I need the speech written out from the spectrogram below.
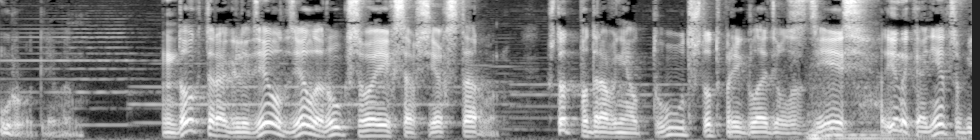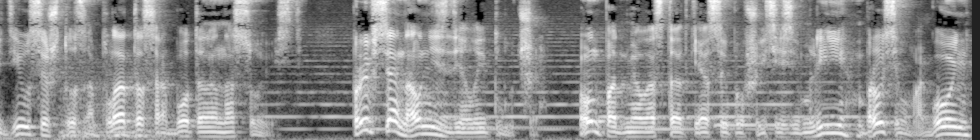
уродливым. Доктор оглядел дело рук своих со всех сторон. Что-то подровнял тут, что-то пригладил здесь, и, наконец, убедился, что заплата сработана на совесть. Профессионал не сделает лучше. Он подмел остатки осыпавшейся земли, бросил в огонь.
